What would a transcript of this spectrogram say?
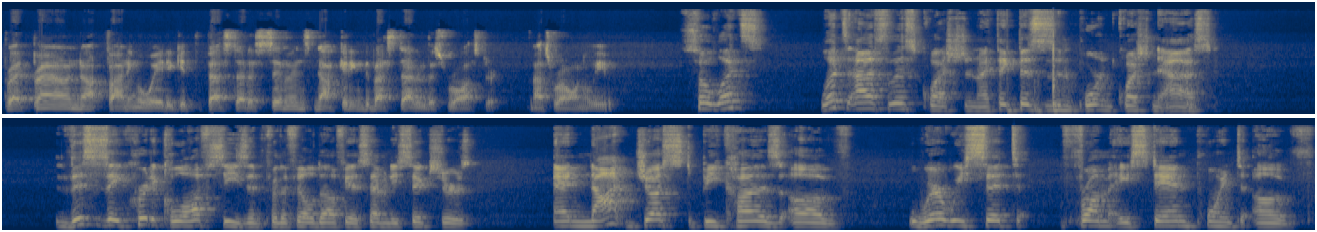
Brett Brown, not finding a way to get the best out of Simmons, not getting the best out of this roster. That's where I want to leave. So let's let's ask this question. I think this is an important question to ask. This is a critical offseason for the Philadelphia 76ers, and not just because of where we sit from a standpoint of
